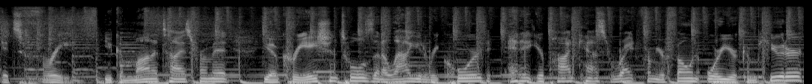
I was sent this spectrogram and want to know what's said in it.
it's free. You can monetize from it. You have creation tools that allow you to record, edit your podcast right from your phone or your computer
